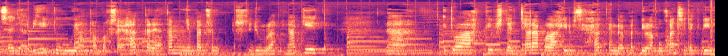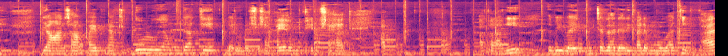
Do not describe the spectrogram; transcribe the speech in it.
Bisa jadi tubuh yang tampak sehat ternyata menyimpan se sejumlah penyakit. Nah, itulah tips dan cara pola hidup sehat yang dapat dilakukan sejak dini. Jangan sampai penyakit dulu yang menjangkit, baru bersusah payah untuk hidup sehat. Apalagi lebih baik mencegah daripada mengobati, bukan?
